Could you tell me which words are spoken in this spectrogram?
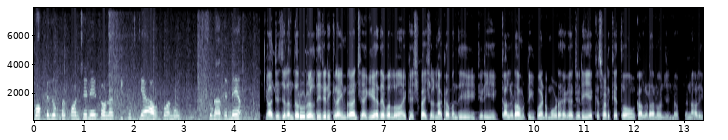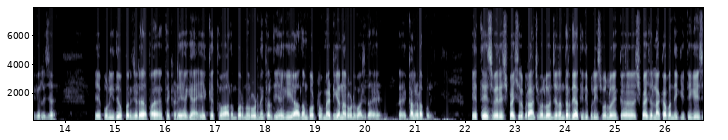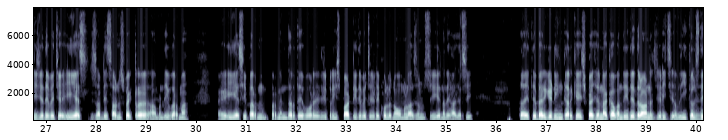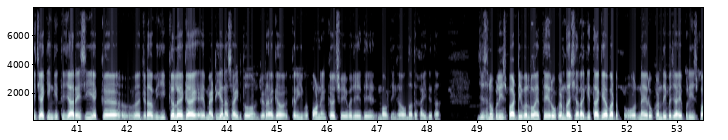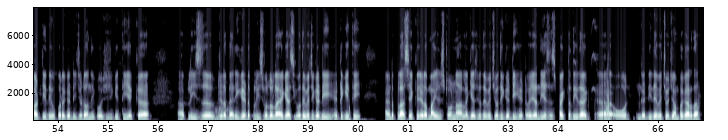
ਮੌਕੇ ਦੇ ਉੱਪਰ ਪਹੁੰਚੇ ਨੇ। ਤਾਂ ਉਹਨਾਂ ਕੀ ਕੁਝ ਕਿਹਾ ਆਓ ਤੁਹਾਨੂੰ ਸੁਣਾ ਦਿੰਦੇ ਹਾਂ। ਅੱਜ ਜਲੰਧਰ ਰੂਰਲ ਦੀ ਜਿਹੜੀ ਕ੍ਰਾਈਮ ਬ੍ਰਾਂਚ ਹੈਗੀ ਆ, ਇਹਦੇ ਵੱਲੋਂ ਇੱਕ ਸਪੈਸ਼ਲ ਨਾਕਾਬੰਦੀ ਜਿਹੜੀ ਕਾਲੜਾ ਟੀ ਪੁਆਇੰਟ ਮੋੜ ਹੈਗਾ, ਜਿਹੜੀ ਇੱਕ ਸੜਕ ਇੱਥੋਂ ਕਾਲੜਾ ਨੂੰ ਜ- ਨਾਲ ਹੀ ਵਿਲੇਜ ਹੈ ਇਹ ਪੁਲੀ ਦੇ ਉੱਪਰ ਜਿਹੜਾ ਆਪਾਂ ਇੱਥੇ ਖੜੇ ਹੈਗੇ ਆ, ਇੱਕ ਇੱਥੋਂ ਆਦਮਪੁਰ ਨੂੰ ਰੋਡ ਨਿਕਲਦੀ ਹੈਗੀ, ਆਦਮਪੁਰ ਤੋਂ ਮੈਟੀਆਨਾ ਰੋਡ ਵੱਜਦਾ ਹੈ ਤੇ ਕਾਲੜਾ ਪੁਲੀ। ਇੱਥੇ ਸਵੇਰੇ ਸਪੈਸ਼ਲ ਬ੍ਰਾਂਚ ਵੱਲੋਂ ਜਲੰਧਰ ਦਿਹਾਤੀ ਦੀ ਪੁਲਿਸ ਵੱਲੋਂ ਇੱਕ ਸਪੈਸ਼ਲ ਨਾਕਾਬੰਦੀ ਕੀਤੀ ਗਈ ਸੀ, ਜਿਹਦੇ ਵਿੱਚ ਏਐਸ ਸਾਡੇ sub inspector Amandeep Verma ASC Parminder ਤੇ ਹੋਰ ਜਿਹੜੀ ਪੁਲਿਸ ਪਾਰਟੀ ਦੇ ਵਿੱਚ ਜਿਹੜੇ ਕੁੱਲ 9 ਮੁਲਾਜ਼ਮ ਸੀ, ਇਹਨਾਂ ਦੇ ਹਾਜ਼ਰ ਸੀ। ਤਾਂ ਇੱਥੇ ਬੈਰੀਗੇਡਿੰਗ ਕਰਕੇ ਸਪੈਸ਼ਲ ਨਾਕਾਬੰਦੀ ਦੇ ਦੌਰਾਨ ਜਿਹੜੀ ਵਹੀਕਲਸ ਦੀ ਚੈਕਿੰਗ ਕੀਤੀ ਜਾ ਰਹੀ ਸੀ, ਇੱਕ ਜਿਹੜਾ ਵਹੀਕਲ ਹੈਗਾ, ਇਹ ਮੈਟੀਆਨਾ ਸਾਈਡ ਤੋਂ ਜਿਹੜਾ ਹੈਗਾ, ਕਰੀਬ ਪੌਣੇ ਕੁ ਛੇ ਵਜੇ ਦੇ ਮਾਰਨਿੰਗ ਆਉਂਦਾ ਦਿਖਾਈ ਦਿੱਤਾ। ਜਿਸ ਨੂੰ ਪੁਲਿਸ ਪਾਰਟੀ ਵੱਲੋਂ ਇੱਥੇ ਰੋਕਣ ਦਾ ਇਸ਼ਾਰਾ ਕੀਤਾ ਗਿਆ ਬਟ ਉਹਨੇ ਰੁਕਣ ਦੀ ਬਜਾਏ ਪੁਲਿਸ ਪਾਰਟੀ ਦੇ ਉੱਪਰ ਗੱਡੀ ਚੜਾਉਣ ਦੀ ਕੋਸ਼ਿਸ਼ ਕੀਤੀ। ਇੱਕ ਪੁਲਿਸ ਜਿਹੜਾ ਬੈਰੀਗੇਡ ਪੁਲਿਸ ਵੱਲੋਂ ਲਾਇਆ ਗਿਆ ਸੀ, ਉਹਦੇ ਵਿੱਚ ਗੱਡੀ ਹਿੱਟ ਕੀਤੀ ਐਂਡ ਪਲੱਸ ਇੱਕ ਜਿਹੜਾ ਮਾਈਲਸਟੋਨ ਨਾਲ ਲੱਗਿਆ ਸੀ, ਉਹਦੇ ਵਿੱਚ ਉਹਦੀ ਗੱਡੀ ਹਿੱਟ ਹੋ ਜਾਂਦੀ ਹੈ। ਸਸਪੈਕਟ ਦੀ ਦਾ ਉਹ ਗੱਡੀ ਦੇ ਵਿੱਚੋਂ ਜੰਪ ਕਰਦਾ,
